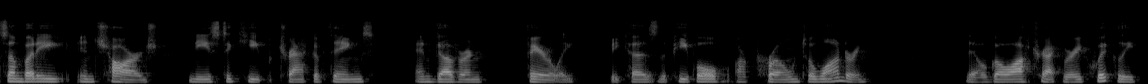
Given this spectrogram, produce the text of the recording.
Somebody in charge needs to keep track of things and govern fairly because the people are prone to wandering. They'll go off track very quickly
